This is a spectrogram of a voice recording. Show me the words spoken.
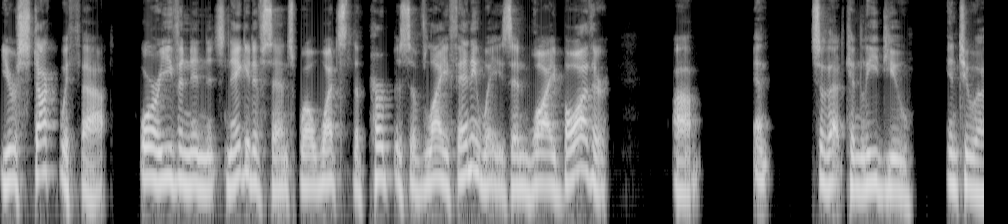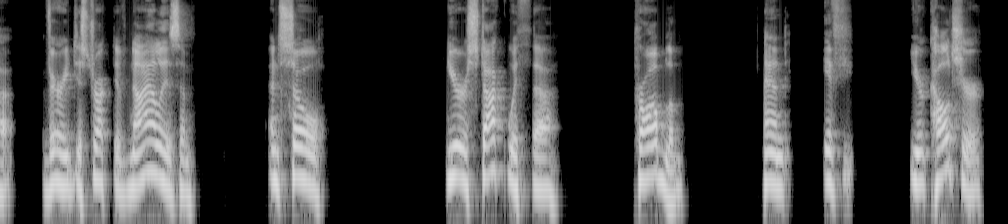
You're stuck with that. Or even in its negative sense, well, what's the purpose of life, anyways, and why bother? Um, and so that can lead you into a very destructive nihilism. And so you're stuck with the problem. And if your culture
